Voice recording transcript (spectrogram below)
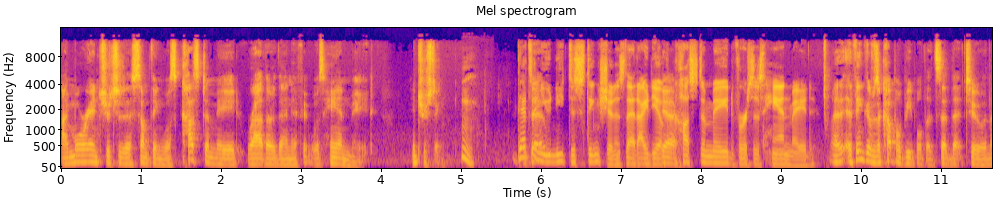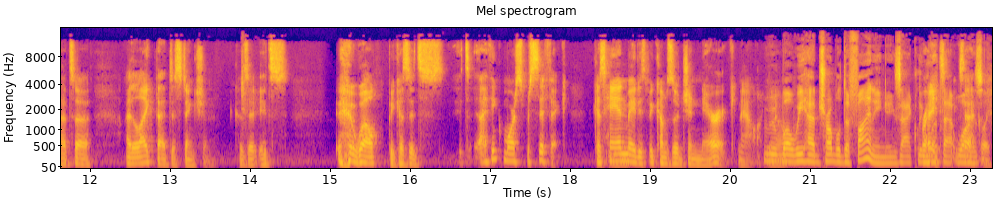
I'm more interested if something was custom made rather than if it was handmade. Interesting. Hmm. That's a unique distinction. Is that idea of Yeah. custom made versus handmade? I, I think there was a couple people that said that too, and that's a I like that distinction because it, it's well because it's it's I think more specific because mm-hmm. handmade has become so generic now. you mm, know? Well, we had trouble defining exactly what that exactly. was.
